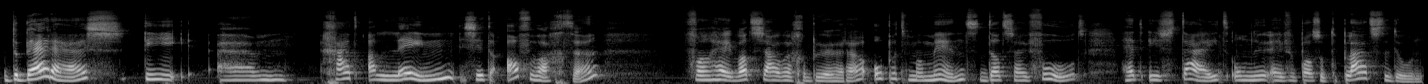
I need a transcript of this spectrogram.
de badass die um, gaat alleen zitten afwachten van hey, wat zou er gebeuren op het moment dat zij voelt: het is tijd om nu even pas op de plaats te doen.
